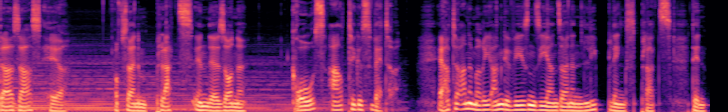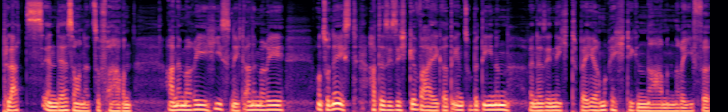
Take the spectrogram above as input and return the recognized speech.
Da saß er auf seinem Platz in der Sonne. Großartiges Wetter. Er hatte Annemarie angewiesen, sie an seinen Lieblingsplatz, den Platz in der Sonne zu fahren. Annemarie hieß nicht Annemarie, und zunächst hatte sie sich geweigert, ihn zu bedienen, wenn er sie nicht bei ihrem richtigen Namen riefe.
